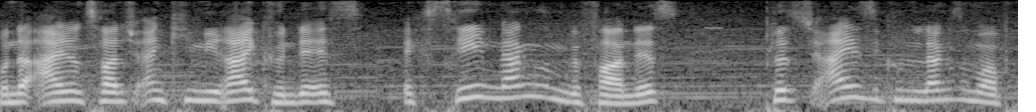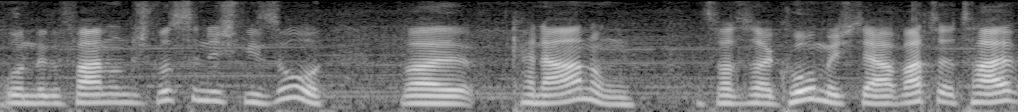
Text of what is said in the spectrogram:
Runde 21. Ein Kimi Raikön, der ist extrem langsam gefahren. Der ist plötzlich eine Sekunde langsamer pro Runde gefahren und ich wusste nicht wieso. Weil, keine Ahnung, das war total komisch. Der war total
